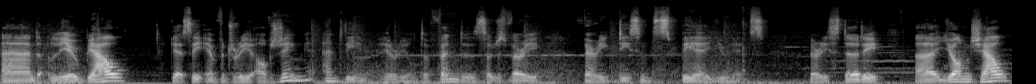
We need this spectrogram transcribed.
And Liu Biao gets the infantry of Jing and the Imperial Defenders. So just very, very decent spear units. Very sturdy. Uh, Yuan Shao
